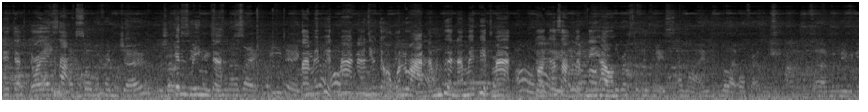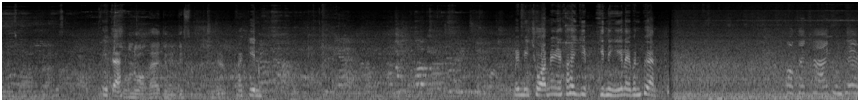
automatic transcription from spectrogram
เอ๊ะจะจอยสั่ง I saw my friend Joe. Chicken wing จ้ะ And I was like, what are you doing? แต่ไม่เผ็ดมากนะ อันนี้จะออกหวานๆนะเพื่อนๆนะ ไม่เผ็ดมาก จอยจะสั่งแบบนี้เอา The rest of his mates and mine were like all friends. Um, we're moving in as well. นี่จ้ะ I wonder what they're doing differently to you. มากิน ไม่มีช้อนไม่มีเขาให้หยิบกินอย่างนี้เลยเพื่อนๆก็คล้ายๆกรุงเทพ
